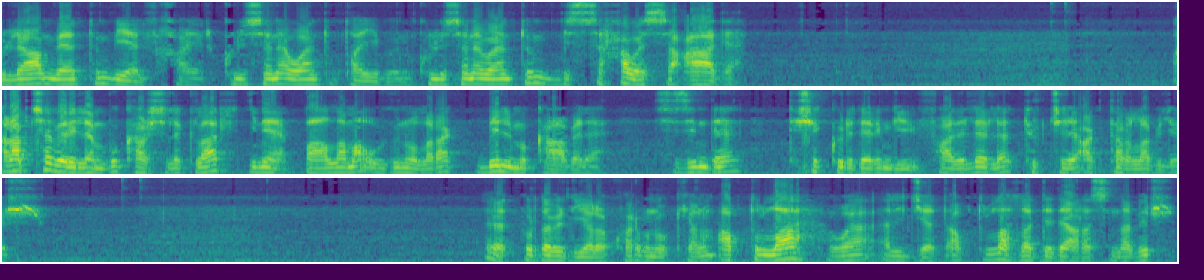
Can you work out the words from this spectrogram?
Kulli am ve entum bi elfi hayır. Kulli sene ve entum tayyibun. Kulli sene ve entum bis sıhha ve saade. Arapça verilen bu karşılıklar yine bağlama uygun olarak bil mukabele. Sizin de teşekkür ederim gibi ifadelerle Türkçe'ye aktarılabilir. Evet burada bir diyalog var. Bunu okuyalım. Abdullah ve El-Ced. Abdullah'la dede arasında bir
